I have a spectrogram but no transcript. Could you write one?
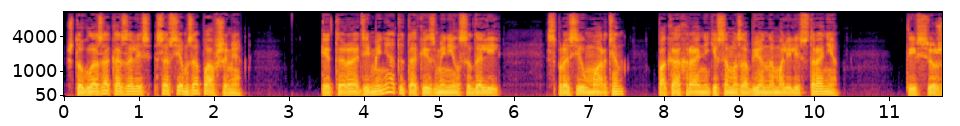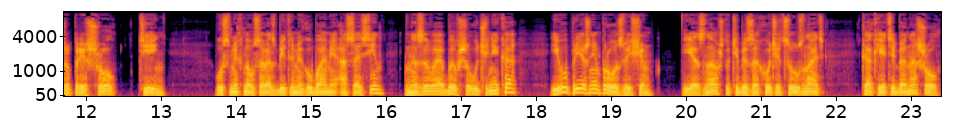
что глаза казались совсем запавшими. «Это ради меня ты так изменился, Далиль?» — спросил Мартин, пока охранники самозабвенно молились в стороне. «Ты все же пришел, тень!» — усмехнулся разбитыми губами ассасин, называя бывшего ученика его прежним прозвищем. «Я знал, что тебе захочется узнать, как я тебя нашел».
